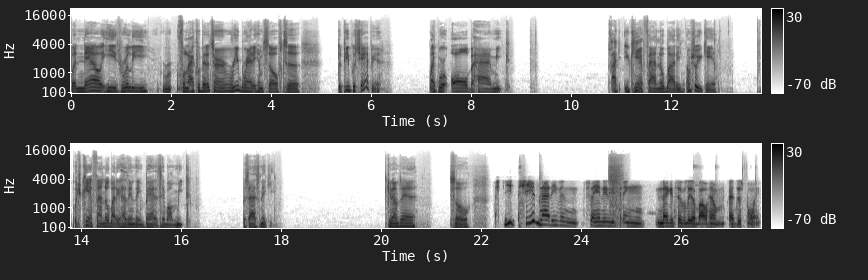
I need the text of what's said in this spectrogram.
But now he's really, for lack of a better term, rebranded himself to the people's champion. Like we're all behind Meek. I, you can't find nobody. I'm sure you can. But you can't find nobody that has anything bad to say about Meek besides Nikki. You know what I'm saying? So she she's not even saying anything negatively about him at this point.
